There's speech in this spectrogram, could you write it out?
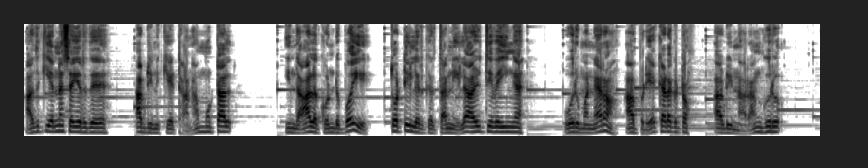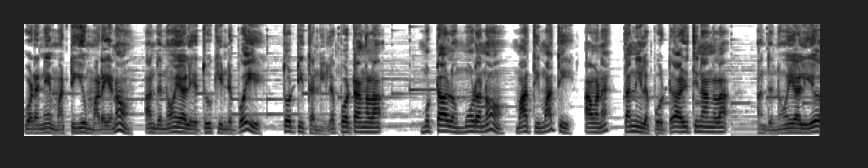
அதுக்கு என்ன செய்யறது? அப்படின்னு கேட்டானா முட்டாள். இந்த ஆளை கொண்டு போய் தொட்டியில் இருக்கிற தண்ணியில் அழுத்தி வையுங்க. ஒரு மணி நேரம் அப்படியே கிடக்கட்டும் அப்படின்னாராம் குரு. உடனே மட்டியும் மடையனும் அந்த நோயாளியை தூக்கிண்டு போய் தொட்டி தண்ணியில் போட்டாங்களாம். முட்டாளும் மூடனும் மாற்றி மாற்றி அவனை தண்ணியில் போட்டு அழுத்தினாங்களாம். அந்த நோயாளியோ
